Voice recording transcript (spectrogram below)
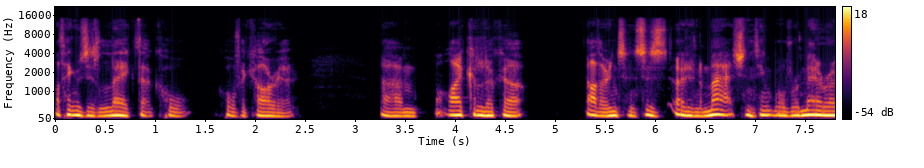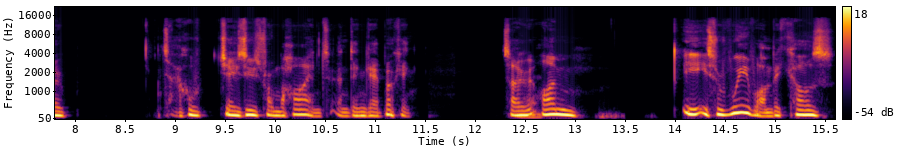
I think it was his leg that caught caught Vicario. Um, but I could look at other instances early in the match and think, well, Romero tackled Jesus from behind and didn't get a booking. So Yeah. I'm. It's a weird one because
